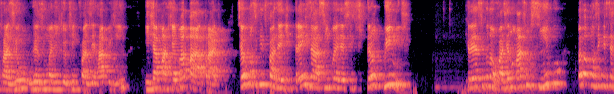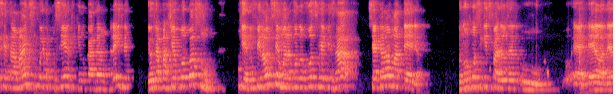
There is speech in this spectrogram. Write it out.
fazia o resumo ali que eu tinha que fazer rapidinho e já partia para a prática. Se eu conseguisse fazer de 3 a 5 exercícios tranquilos, 3 a 5 não, fazia no máximo 5, eu conseguisse acertar mais de 50%, que no caso eram 3, né? Eu já partia para outro assunto. Porque no final de semana, quando eu fosse revisar, se aquela matéria eu não conseguisse fazer o, o é, ela né,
